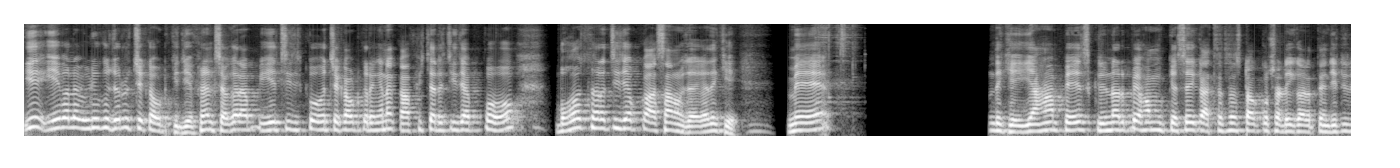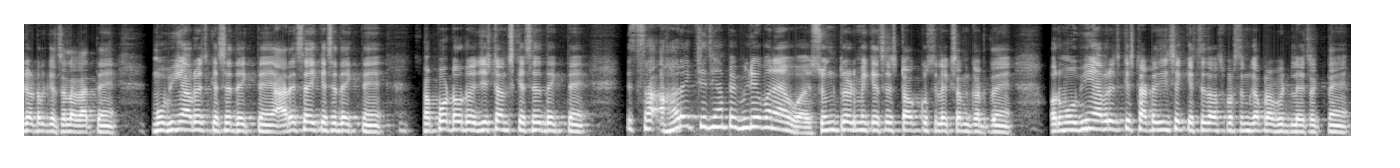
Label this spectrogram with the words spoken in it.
ये ये वाला वीडियो को ज़रूर चेकआउट कीजिए। फ्रेंड्स अगर आप ये चीज़ को चेकआउट करेंगे ना, काफ़ी सारी चीज़ आपको, बहुत सारा चीज़ आपका आसान हो जाएगा। देखिए, मैं देखिए, यहाँ पे स्क्रीनर पे हम कैसे एक अच्छा सा स्टॉक को स्टडी करते हैं जीटी डेटर कैसे लगाते हैं मूविंग एवरेज कैसे देखते हैं आरएसआई कैसे देखते हैं सपोर्ट और रेजिस्टेंस कैसे देखते हैं, इस हर एक चीज़ यहाँ पे वीडियो बनाया हुआ है। स्विंग ट्रेड में कैसे स्टॉक को सिलेक्शन करते हैं और मूविंग एवरेज की स्ट्रैटेजी से कैसे दस परसेंट का प्रॉफिट ले सकते हैं।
